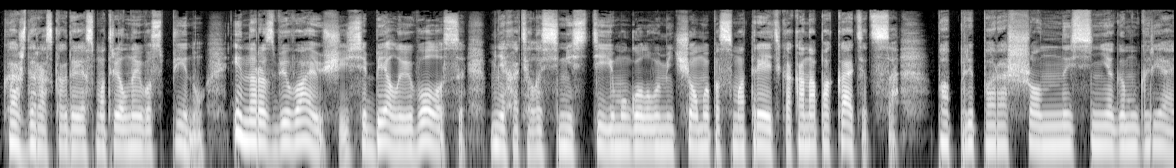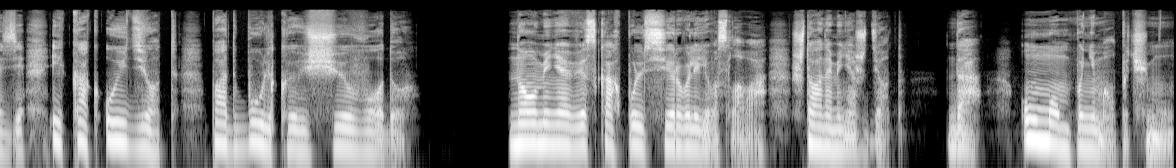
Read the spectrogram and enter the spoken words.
Каждый раз, когда я смотрел на его спину и на разбивающиеся белые волосы, мне хотелось снести ему голову мечом и посмотреть, как она покатится по припорошенной снегом грязи и как уйдет под булькающую воду. Но у меня в висках пульсировали его слова, что она меня ждет. Да, Умом понимал, почему.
